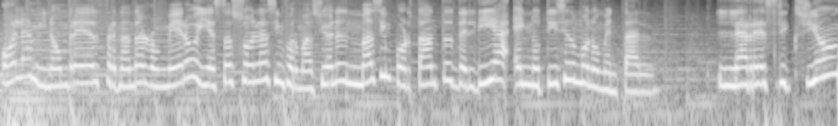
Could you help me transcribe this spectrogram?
Hola, mi nombre es Fernanda Romero y estas son las informaciones más importantes del día en Noticias Monumental. La restricción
